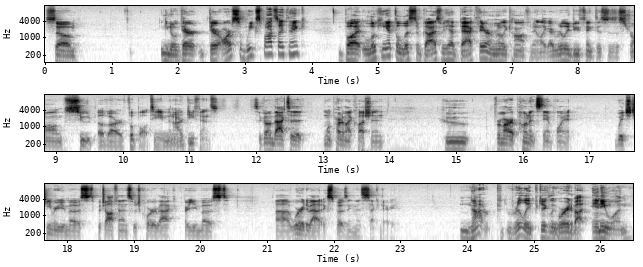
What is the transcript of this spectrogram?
So, you know, there there are some weak spots I think, but looking at the list of guys we have back there, I'm really confident. Like I really do think this is a strong suit of our football team and our defense. So going back to one part of my question, who, from our opponent standpoint, which team are you most, which offense, which quarterback are you most uh, worried about exposing this secondary? Not p- really particularly worried about anyone,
